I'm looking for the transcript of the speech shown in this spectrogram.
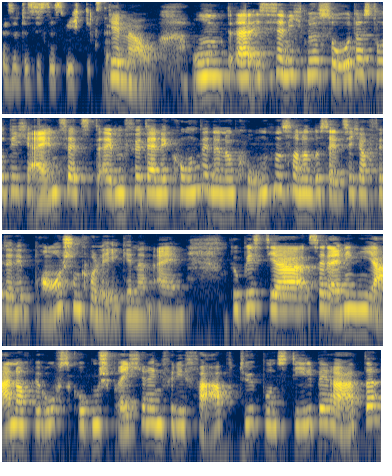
Also das ist das Wichtigste. Genau. Und äh, es ist ja nicht nur so, dass du dich einsetzt eben für deine Kundinnen und Kunden, sondern du setzt dich auch für deine Branchenkolleginnen ein. Du bist ja seit einigen Jahren auch Berufsgruppensprecherin für die Farbtyp- und Stilberater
